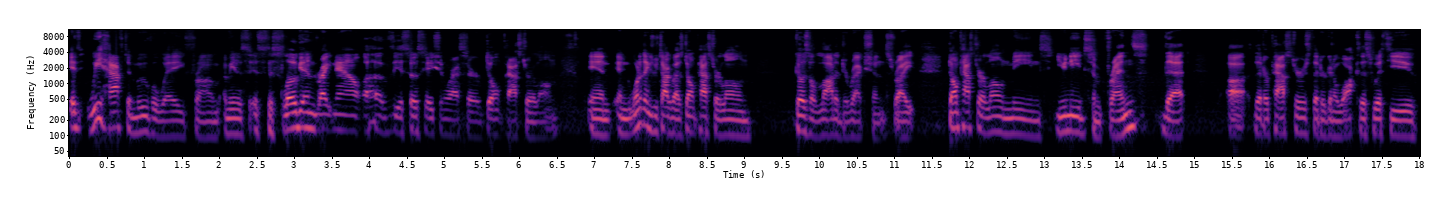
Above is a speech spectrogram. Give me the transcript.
it, we have to move away from i mean it's, it's the slogan right now of the association where i serve don't pastor alone. And and one of the things we talk about is don't pastor alone goes a lot of directions right? Don't pastor alone means you need some friends that uh, that are pastors that are going to walk this with you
